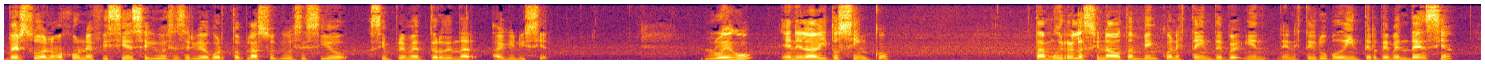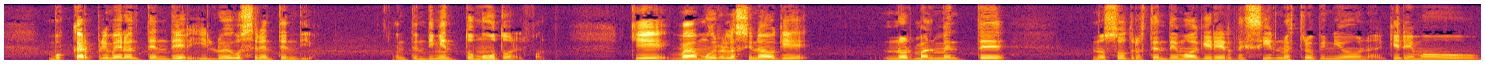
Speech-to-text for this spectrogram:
versus a lo mejor una eficiencia que hubiese servido a corto plazo que hubiese sido simplemente ordenar a que lo hiciera. Luego, en el hábito 5, está muy relacionado también con esta en este grupo de interdependencia, buscar primero entender y luego ser entendido. Entendimiento mutuo en el fondo. Que va muy relacionado que normalmente nosotros tendemos a querer decir nuestra opinión, queremos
